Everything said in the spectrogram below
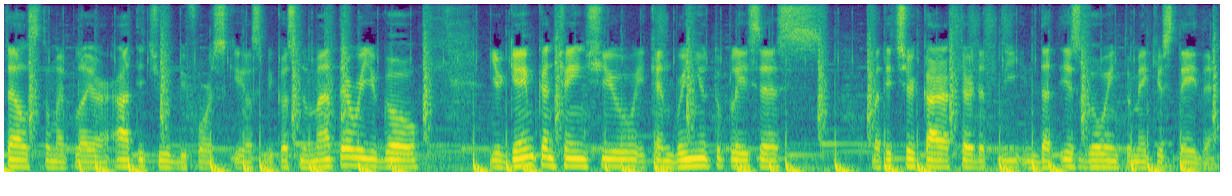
tells to my player. Attitude before skills. Because no matter where you go, your game can change you, it can bring you to places, but it's your character that that is going to make you stay there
